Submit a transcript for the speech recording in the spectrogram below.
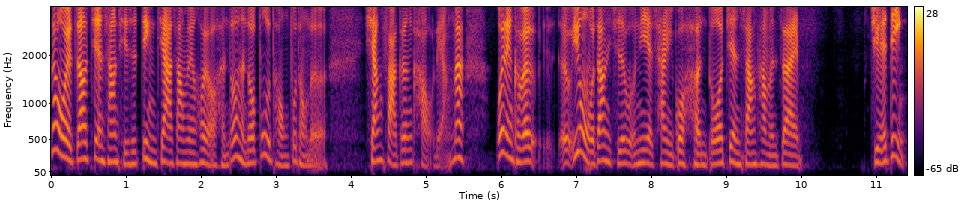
那我也知道，建商其实定价上面会有很多很多不同不同的想法跟考量。那威廉可不可以？呃，因为我知道你其实你也参与过很多建商他们在决定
